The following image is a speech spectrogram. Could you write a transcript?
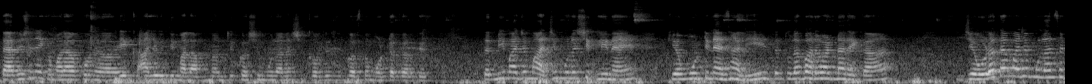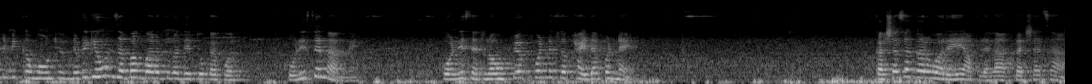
त्या दिवशी नाही का मला कोण एक आली होती मला म्हणते कशी मुलांना शिकवतेस कसं मोठं करतेस. तर मी माझ्या माझी मुलं शिकली नाही किंवा मोठी नाही झाली तर तुला बरं वाटणार आहे का? जेवढं काय माझ्या मुलांसाठी मी कमावून ठेवून तेवढं घेऊन जा बघ बरं तुला देतो काय कोण. कोणीच देणार नाही. कोणीच नाही तुला उपयोग पण नाही तुला फायदा पण नाही. कशाचा गर्व रे आपल्याला? कशाचा?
